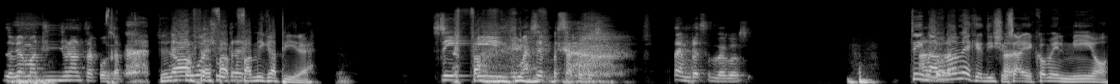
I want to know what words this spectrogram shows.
Dobbiamo aggiungere un'altra cosa. Se no, fa- fa- Ultra- fammi capire. Sì, Fa- sì, ma è sempre stato così. Sempre stato così. Sì, ma Allora, non è che dici, eh. sai, è come il mio,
